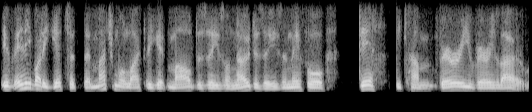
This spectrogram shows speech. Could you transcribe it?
if anybody gets it, they're much more likely to get mild disease or no disease, and therefore death become very, very low.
